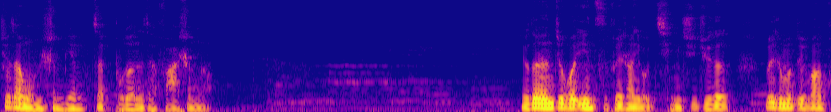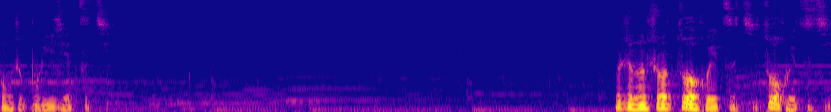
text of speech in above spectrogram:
就在我们身边，在不断的在发生啊。有的人就会因此非常有情绪，觉得为什么对方总是不理解自己？我只能说，做回自己，做回自己，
